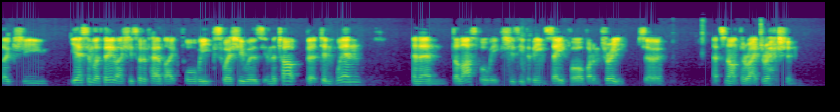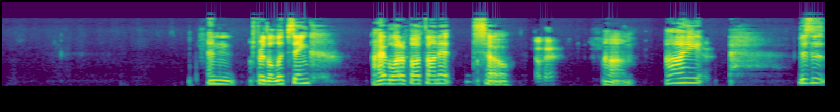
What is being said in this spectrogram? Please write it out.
Like she, yeah, similar thing. Like she sort of had like four weeks where she was in the top but didn't win, and then the last four weeks she's either being safe or bottom three. So that's not the right direction. And for the lip sync, I have a lot of thoughts on it. So, Okay. um, I this is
